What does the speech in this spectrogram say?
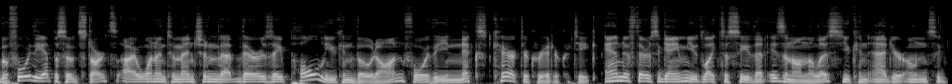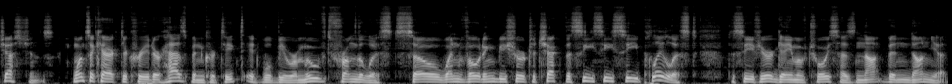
Before the episode starts, I wanted to mention that there is a poll you can vote on for the next character creator critique, and if there's a game you'd like to see that isn't on the list, you can add your own suggestions. Once a character creator has been critiqued, it will be removed from the list, so when voting, be sure to check the CCC playlist to see if your game of choice has not been done yet.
